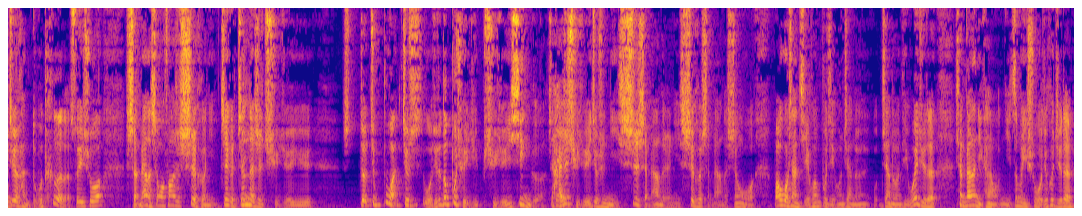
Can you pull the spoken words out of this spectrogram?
就是很独特的。所以说，什么样的生活方式适合你，这个真的是取决于，就就不管，就是我觉得都不取决取决于性格，这还是取决于就是你是什么样的人，你适合什么样的生活，包括像结婚不结婚这样的这样的问题。我也觉得，像刚才你看你这么一说，我就会觉得，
